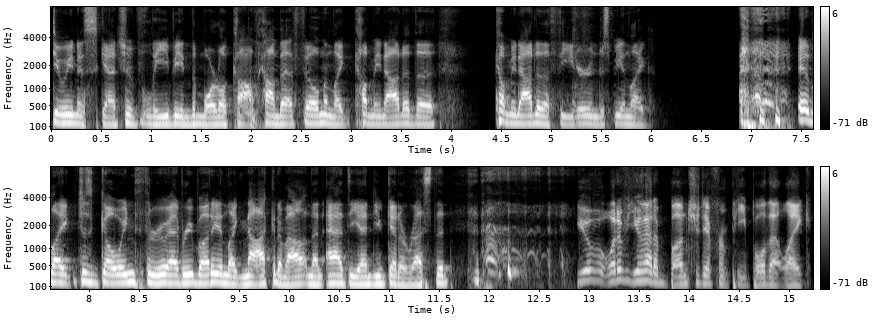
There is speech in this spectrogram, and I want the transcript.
doing a sketch of leaving the Mortal Kombat film and like coming out of the coming out of the theater and just being like, and like just going through everybody and like knocking them out, and then at the end you get arrested. you have, what if you had a bunch of different people that like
